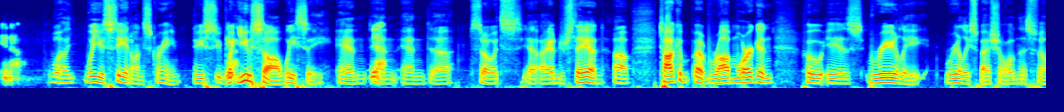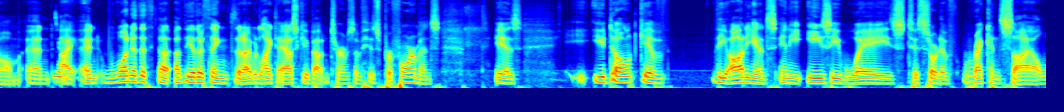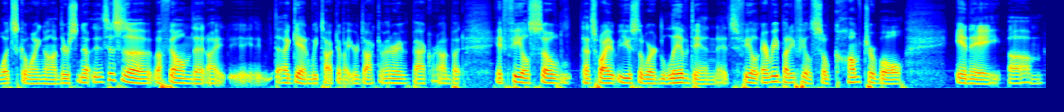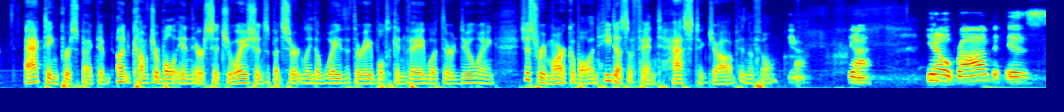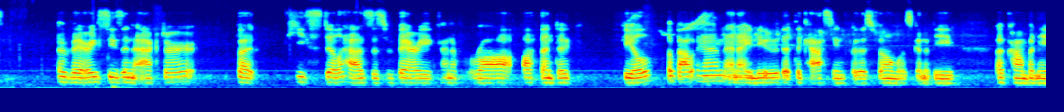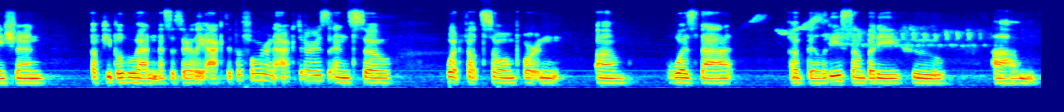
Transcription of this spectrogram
you know. Well, well, you see it on screen. You see what you saw, we see, and yeah. and and uh, so it's yeah, I understand. Uh, talk about Rob Morgan, who is really really special in this film. And yeah. I and one of the th- uh, the other things that I would like to ask you about in terms of his performance is you don't give the audience any easy ways to sort of reconcile what's going on. There's no. This is a, a film that I, again, we talked about your documentary background, but it feels so. That's why I use the word lived in. It's feel everybody feels so comfortable in a um, acting perspective, uncomfortable in their situations, but certainly the way that they're able to convey what they're doing, just remarkable. And he does a fantastic job in the film. Yeah. Yeah. You know, Rob is a very seasoned actor, but he still has this very kind of raw, authentic feel about him. And I knew that the casting for this film was going to be a combination of people who hadn't necessarily acted before and actors. And so, what felt so important um, was that ability, somebody who um,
